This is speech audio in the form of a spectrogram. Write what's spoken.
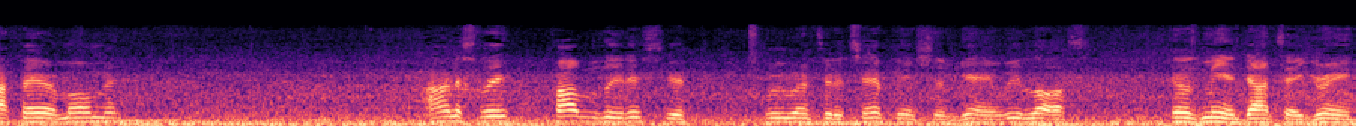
My favorite moment, honestly, probably this year. We went to the championship game. We lost. It was me and Dante Green.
